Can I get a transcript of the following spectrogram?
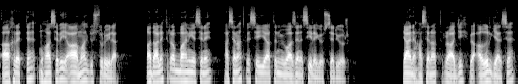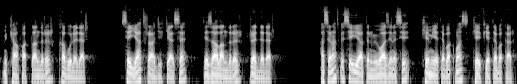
ahirette muhasebe-i amal düsturuyla adalet Rabbaniyesini hasenat ve seyyiatın müvazenesiyle gösteriyor. Yani hasenat racih ve ağır gelse mükafatlandırır, kabul eder. Seyyiat racih gelse cezalandırır, reddeder. Hasenat ve seyyiatın müvazenesi kemiyete bakmaz, keyfiyete bakar.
